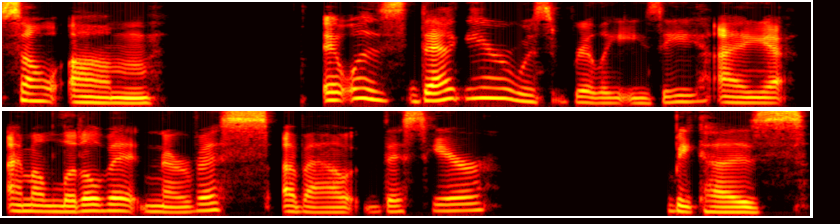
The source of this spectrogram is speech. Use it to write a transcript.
So, um, it was that year was really easy. I I'm a little bit nervous about this year because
